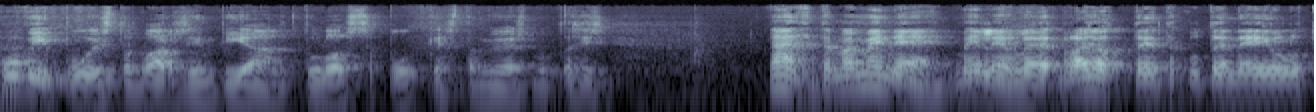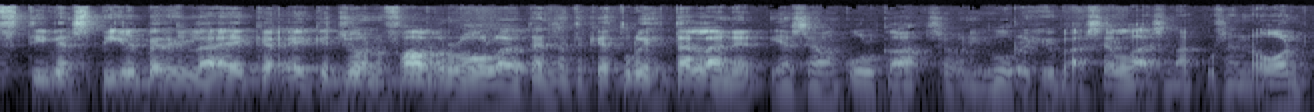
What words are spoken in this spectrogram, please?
huvipuisto varsin pian tulossa putkesta myös, mutta siis näinhän tämä menee. Meillä ei ole rajoitteita, kuten ei ollut Steven Spielbergillä eikä, eikä John Favreaulla, joten sen takia tuli tällainen, ja se on, kuulkaa, se on juuri hyvä sellaisena kuin sen on.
